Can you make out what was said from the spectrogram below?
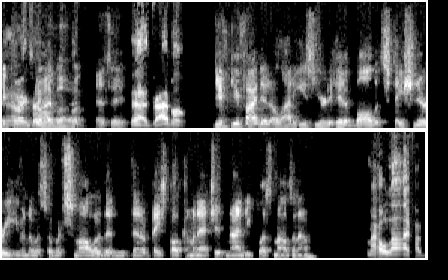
the Yeah, car and so- drive on. That's it. Yeah, drive on. Do you, do you find it a lot easier to hit a ball that's stationary, even though it's so much smaller than than a baseball coming at you at 90 plus miles an hour? my whole life I've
